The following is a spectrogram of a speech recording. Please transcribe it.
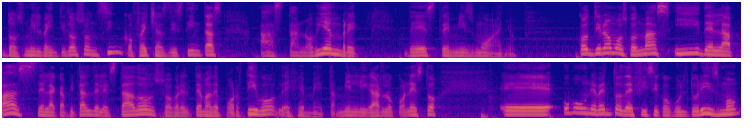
2022. Son cinco fechas distintas hasta noviembre de este mismo año. Continuamos con más y de La Paz, de la capital del estado, sobre el tema deportivo. Déjeme también ligarlo con esto. Eh, hubo un evento de fisicoculturismo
